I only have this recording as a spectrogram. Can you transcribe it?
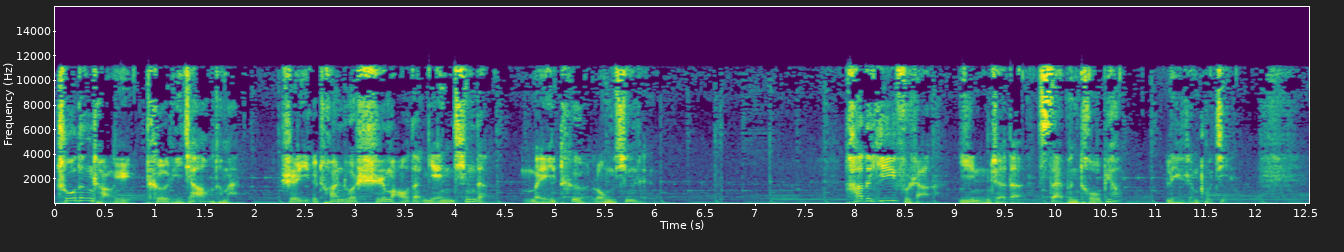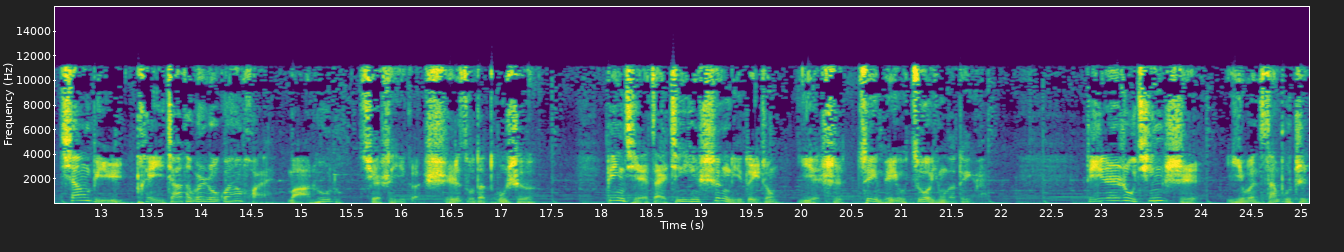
初登场于特利迦奥特曼，是一个穿着时髦的年轻的梅特龙星人。他的衣服上印着的赛文头标令人不解。相比于佩加的温柔关怀，马露露却是一个十足的毒蛇，并且在精英胜利队中也是最没有作用的队员。敌人入侵时一问三不知。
